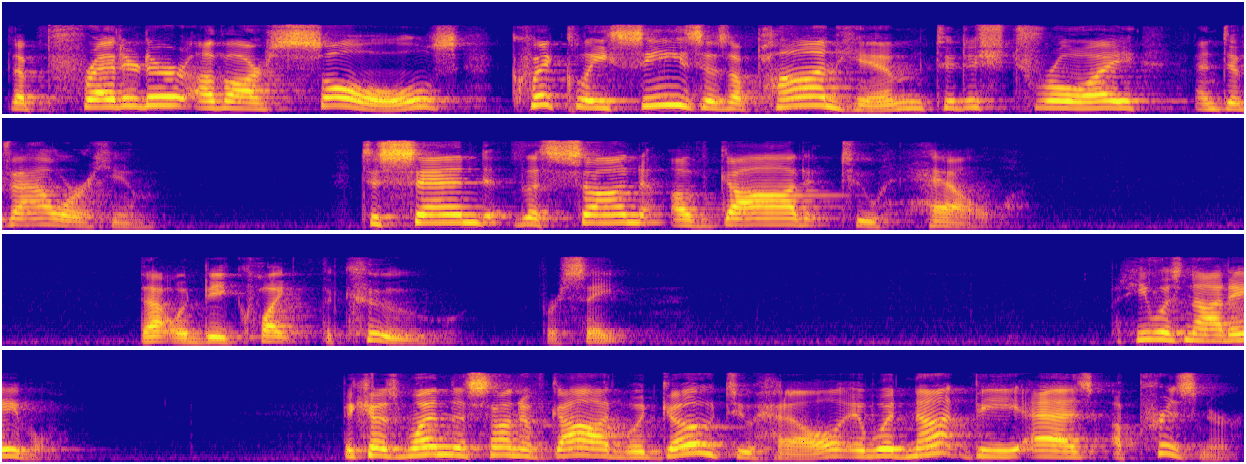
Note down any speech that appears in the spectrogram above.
the predator of our souls quickly seizes upon him to destroy and devour him, to send the Son of God to hell. That would be quite the coup for Satan. But he was not able. Because when the Son of God would go to hell, it would not be as a prisoner,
